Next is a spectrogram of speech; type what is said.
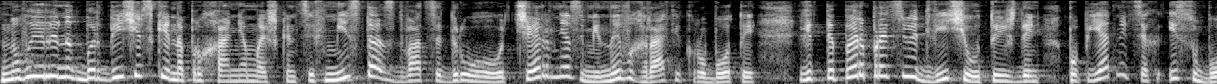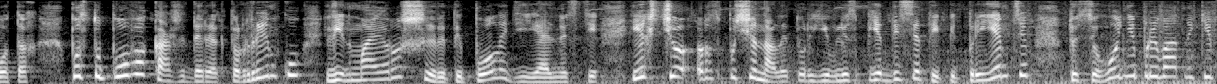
Новий ринок Бердичівський на прохання мешканців міста з 22 червня змінив графік роботи. Відтепер працює двічі у тиждень, по п'ятницях і суботах. Поступово, каже директор ринку, він має розширити поле діяльності. Якщо розпочинали торгівлю з 50 підприємців, то сьогодні приватників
